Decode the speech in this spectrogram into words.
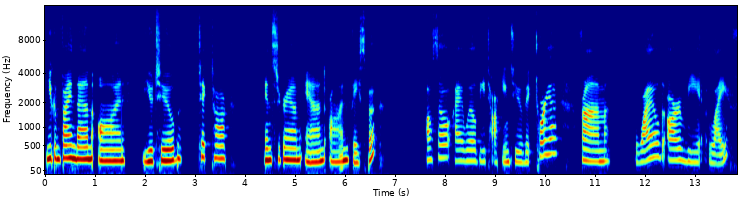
You can find them on YouTube, TikTok, Instagram, and on Facebook. Also, I will be talking to Victoria from Wild RV Life.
